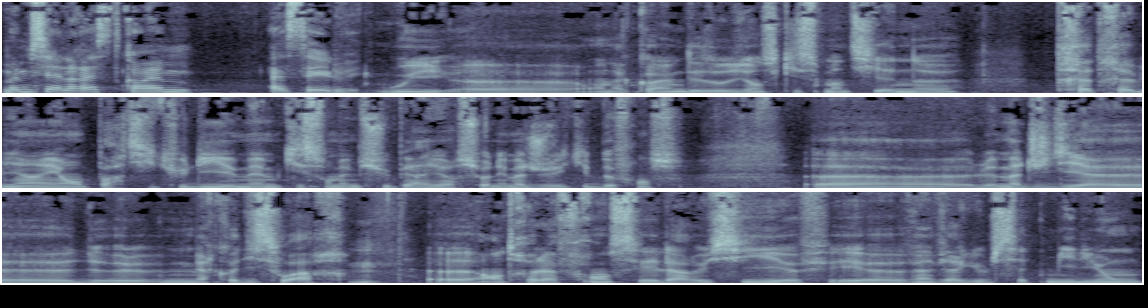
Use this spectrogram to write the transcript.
Même si elles restent quand même assez élevées. Oui, euh, on a quand même des audiences qui se maintiennent très très bien et en particulier même qui sont même supérieures sur les matchs de l'équipe de France. Euh, le match de mercredi soir mmh. euh, entre la France et la Russie fait 20,7 millions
